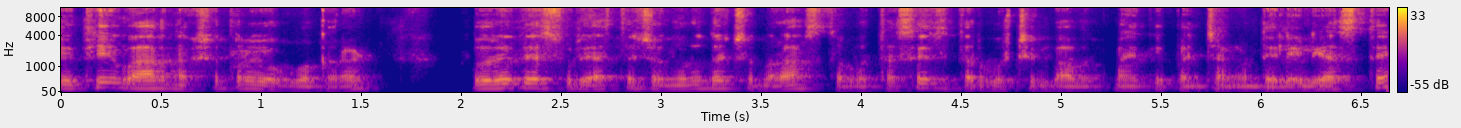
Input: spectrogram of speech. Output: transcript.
तिथी वार नक्षत्र योग करण सूर्य ते सूर्यास्त चंद्रोदय चंद्रास्त व तसेच इतर गोष्टींबाबत माहिती पंचांग दिलेली असते.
